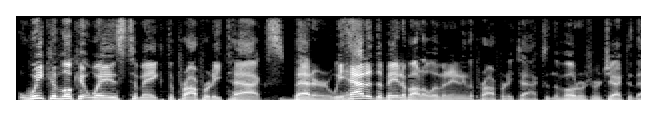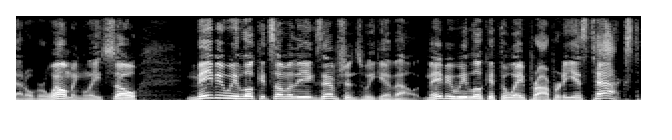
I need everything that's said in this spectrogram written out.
we could look at ways to make the property tax better. We had a debate about eliminating the property tax, and the voters rejected that overwhelmingly. So maybe we look at some of the exemptions we give out. Maybe we look at the way property is taxed.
